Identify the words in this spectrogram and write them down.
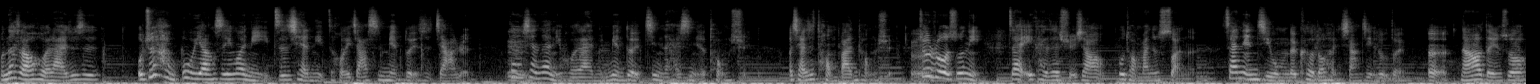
我那时候回来就是我觉得很不一样，是因为你之前你回家是面对是家人，但是现在你回来你面对进的还是你的同学，而且还是同班同学。就如果说你在一开始在学校不同班就算了，三年级我们的课都很相近，对不对？嗯，然后等于说。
